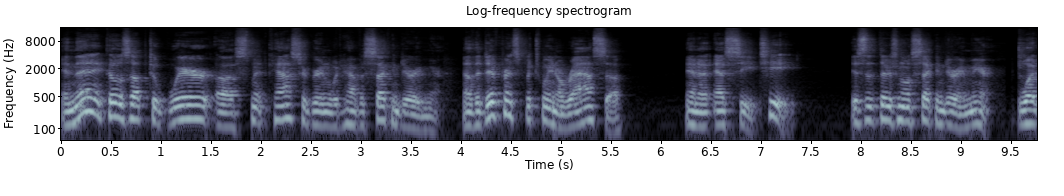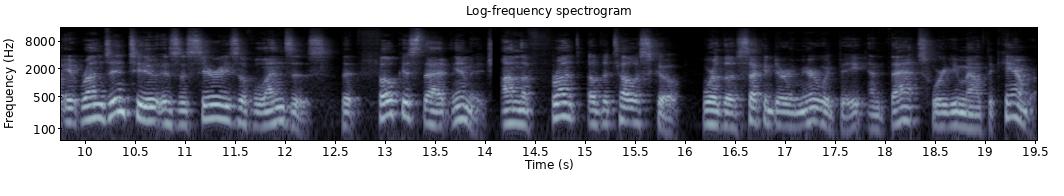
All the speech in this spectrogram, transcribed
and then it goes up to where uh, Schmidt-Cassegrain would have a secondary mirror. Now, the difference between a RASA and an SCT is that there's no secondary mirror. What it runs into is a series of lenses that focus that image on the front of the telescope where the secondary mirror would be, and that's where you mount the camera.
